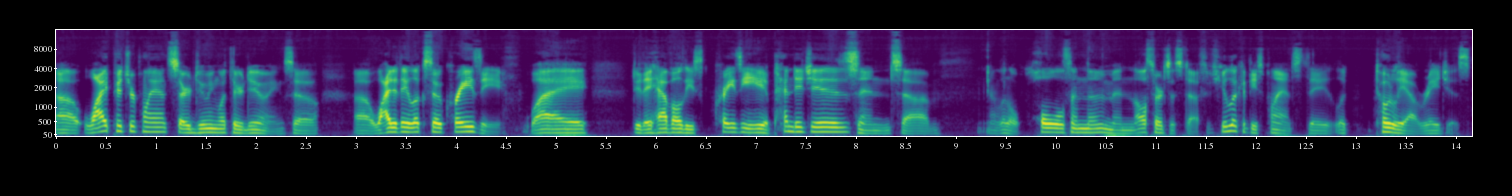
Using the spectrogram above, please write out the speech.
uh, why pitcher plants are doing what they're doing. So uh, why do they look so crazy? Why do they have all these crazy appendages and um, little holes in them and all sorts of stuff? If you look at these plants, they look totally outrageous.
